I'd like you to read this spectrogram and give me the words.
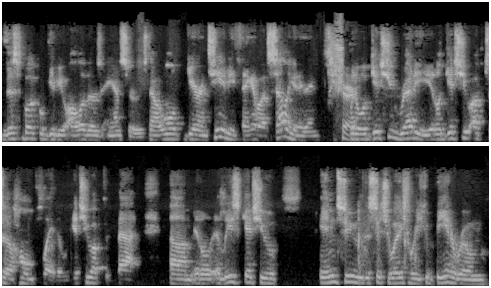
This book will give you all of those answers. Now, it won't guarantee anything about selling anything, but it will get you ready. It'll get you up to home plate. It'll get you up to bat. Um, it'll at least get you into the situation where you can be in a room,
